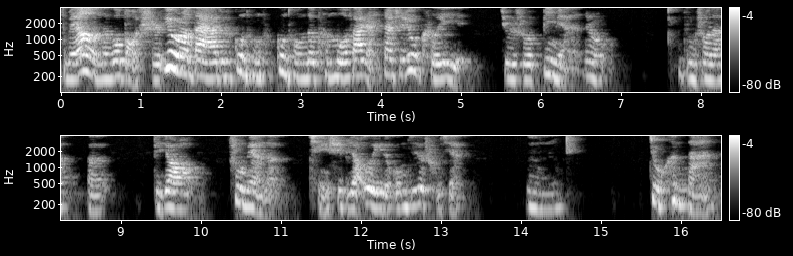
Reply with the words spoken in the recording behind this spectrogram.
怎么样能够保持，又让大家就是共同共同的蓬勃发展，但是又可以就是说避免那种怎么说呢？呃，比较负面的情绪、比较恶意的攻击的出现，嗯，就很难。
